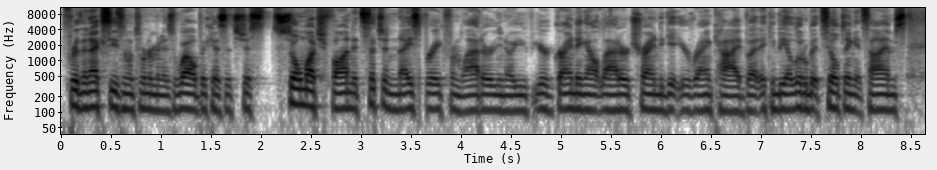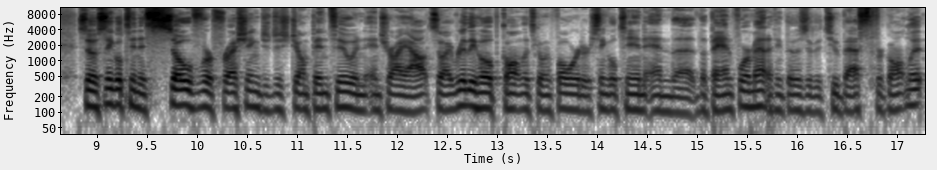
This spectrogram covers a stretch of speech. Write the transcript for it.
for the next seasonal tournament as well, because it's just so much fun. It's such a nice break from ladder. You know, you, you're grinding out ladder, trying to get your rank high, but it can be a little bit tilting at times. So Singleton is so refreshing to just jump into and, and try out. So I really hope gauntlets going forward are Singleton and the the ban format. I think those are the two best for Gauntlet.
